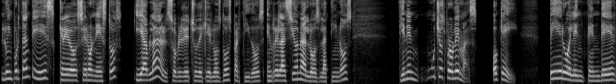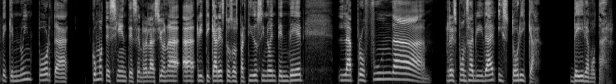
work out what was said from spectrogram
lo importante es, creo, ser honestos y hablar sobre el hecho de que los dos partidos en relación a los latinos tienen muchos problemas. Ok, pero el entender de que no importa cómo te sientes en relación a, criticar estos dos partidos, sino entender la profunda responsabilidad histórica de ir a votar.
